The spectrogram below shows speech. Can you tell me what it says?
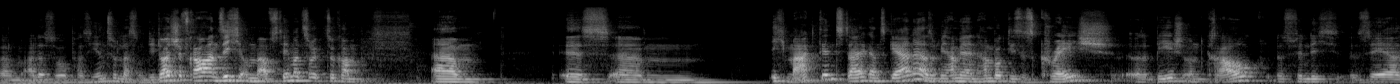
ähm, alles so passieren zu lassen. Die deutsche Frau an sich, um aufs Thema zurückzukommen, ähm, ist, ähm, ich mag den Style ganz gerne. Also wir haben ja in Hamburg dieses Crash, also beige und grau, das finde ich sehr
